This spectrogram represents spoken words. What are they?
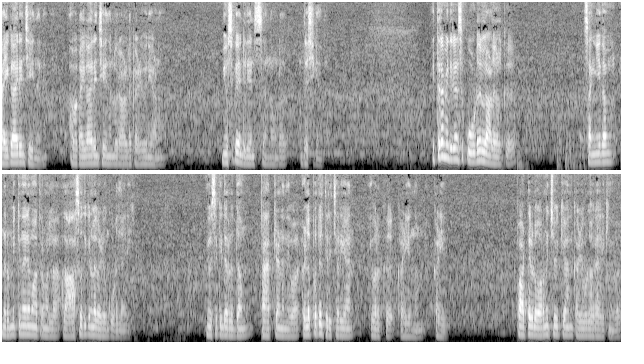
കൈകാര്യം ചെയ്യുന്നതിന് അവ കൈകാര്യം ചെയ്യുന്നുള്ള ഒരാളുടെ കഴിവിനെയാണ് മ്യൂസിക്കൽ ഇന്റലിജൻസ് എന്നുകൊണ്ട് ഉദ്ദേശിക്കുന്നത്. ഇത്തരം ഇന്റലിജൻസ് കൂടുതലുള്ള ആളുകൾക്ക് സംഗീതം നിർമ്മിക്കുന്നതിന് മാത്രമല്ല അത് ആസ്വദിക്കാനുള്ള കഴിവും കൂടുതലായിരിക്കും. മ്യൂസിക്കിന്റെ റിതം പാറ്റേൺ എന്നിവ എളുപ്പത്തിൽ തിരിച്ചറിയാൻ ഇവർക്ക് കഴിയുന്നുണ്ട് കഴിയും. പാട്ടുകൾ ഓർമ്മിച്ച് വയ്ക്കാൻ കഴിവുള്ളവരായിരിക്കും ഇവർ.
